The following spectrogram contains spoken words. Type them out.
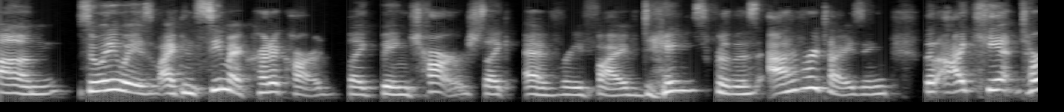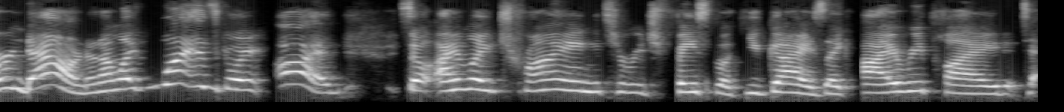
Um, so anyways, I can see my credit card like being charged like every 5 days for this advertising that I can't turn down and I'm like what is going on? So I'm like trying to reach Facebook. You guys, like I replied to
